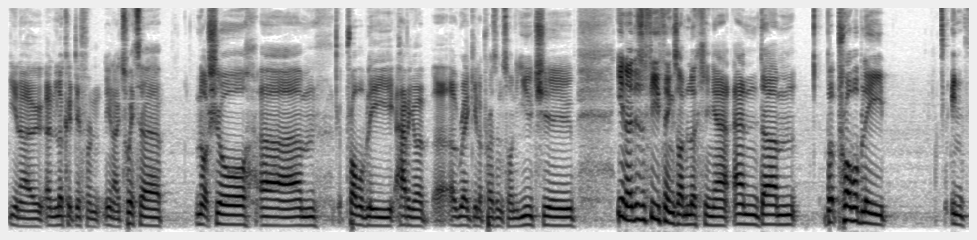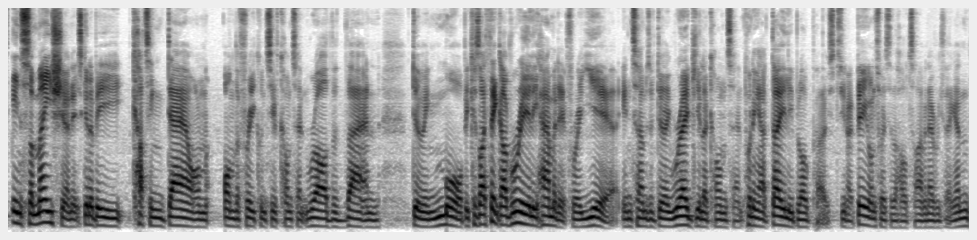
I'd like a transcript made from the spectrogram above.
you know, and look at different, you know, Twitter not sure. Um, probably having a, a regular presence on YouTube. You know, there's a few things I'm looking at, and um, but probably in in summation, it's going to be cutting down on the frequency of content rather than doing more because I think I've really hammered it for a year in terms of doing regular content, putting out daily blog posts, you know, being on Twitter the whole time and everything, and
